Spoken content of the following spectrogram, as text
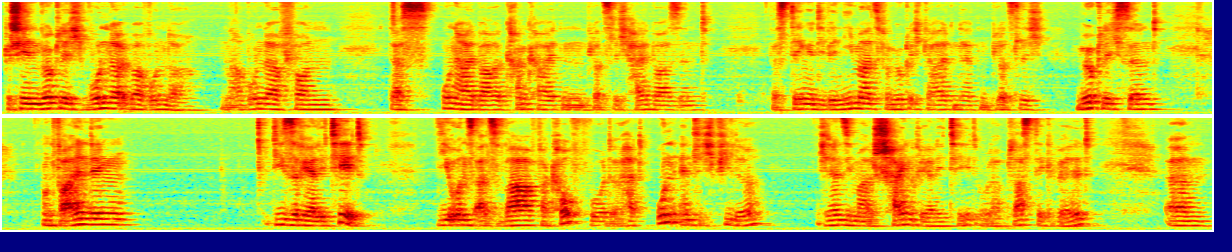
geschehen wirklich Wunder über Wunder. Na, Wunder von dass unheilbare Krankheiten plötzlich heilbar sind, dass Dinge, die wir niemals für möglich gehalten hätten, plötzlich möglich sind. Und vor allen Dingen diese Realität, die uns als wahr verkauft wurde, hat unendlich viele, ich nenne sie mal Scheinrealität oder Plastikwelt, ähm,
